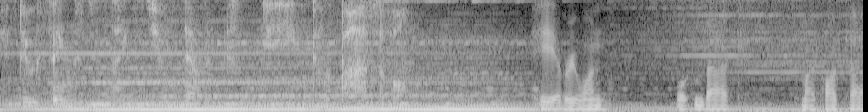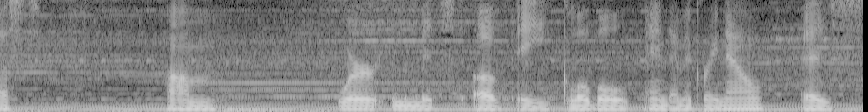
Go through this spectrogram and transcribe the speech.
to do things tonight that you never dreamed were possible. Hey everyone, welcome back to my podcast. Um, we're in the midst of a global pandemic right now, as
